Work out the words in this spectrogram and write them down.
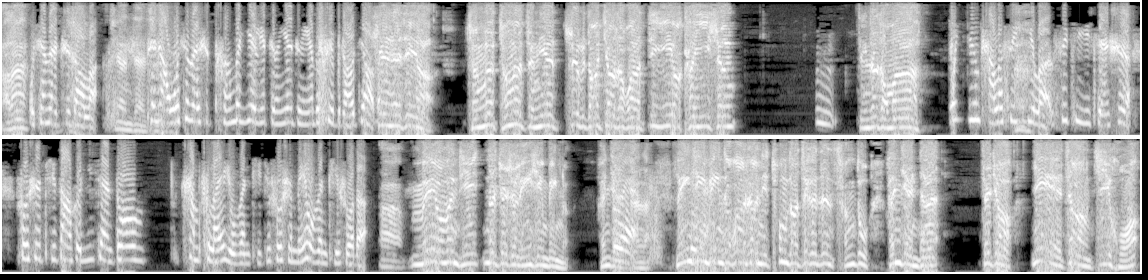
好了，我现在知道了。现在台长，我现在是疼的夜里整夜整夜都睡不着觉。现在这样，整了疼了整夜睡不着觉的话，第一要看医生，嗯，听得懂吗？我已经查了 CT 了，CT 显示说是脾脏和胰腺都看不出来有问题，就说是没有问题说的。啊，没有问题，那就是灵性病了，很简单了。灵性病的话，让你痛到这个的程度，很简单，这叫业障激活，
